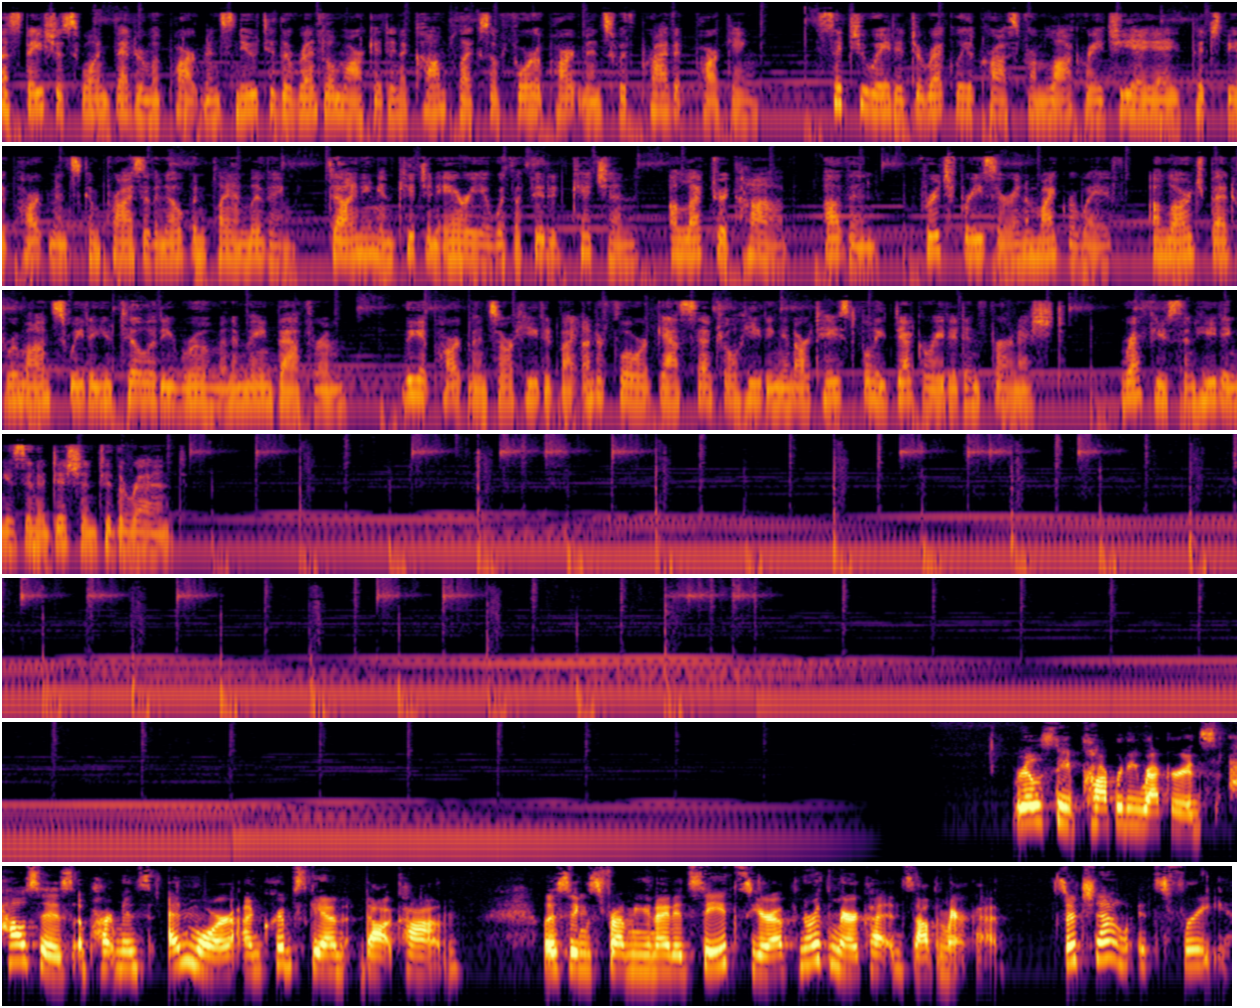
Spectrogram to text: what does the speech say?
A spacious one bedroom apartments new to the rental market in a complex of four apartments with private parking. Situated directly across from Loughrea GAA Pitch, the apartments comprise of an open plan living, dining, and kitchen area with a fitted kitchen, electric hob, oven, fridge freezer, and a microwave, a large bedroom ensuite, a utility room, and a main bathroom. The apartments are heated by underfloor gas central heating and are tastefully decorated and furnished. Refuse and heating is in addition to the rent. Real estate property records, houses, apartments, and more on cribscan.com. Listings from United States, Europe, North America, and South America. Search now, it's free.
